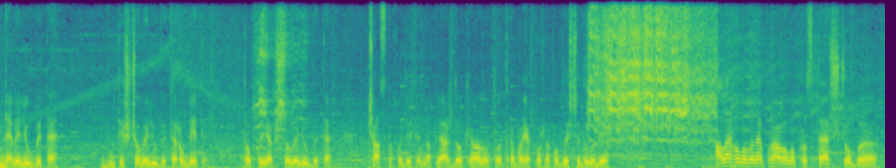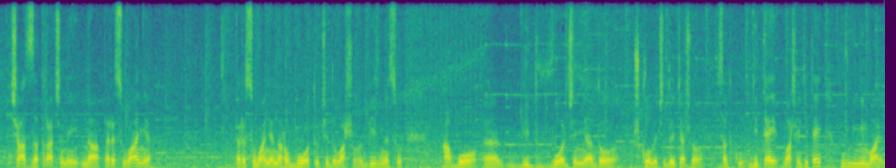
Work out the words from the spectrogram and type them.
де ви любите бути, що ви любите робити. Тобто, якщо ви любите часто ходити на пляж до океану, то треба як можна поближче до води. Але головне правило просте, щоб е, час затрачений на пересування, пересування на роботу чи до вашого бізнесу, або е, відводження до школи чи дитячого садку дітей, ваших дітей, був мінімальним.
